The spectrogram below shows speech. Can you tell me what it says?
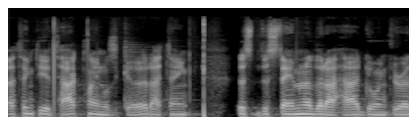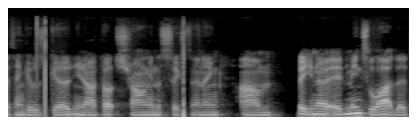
I think the attack plan was good. I think the the stamina that I had going through, I think it was good. You know, I felt strong in the sixth inning. Um, but you know, it means a lot that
